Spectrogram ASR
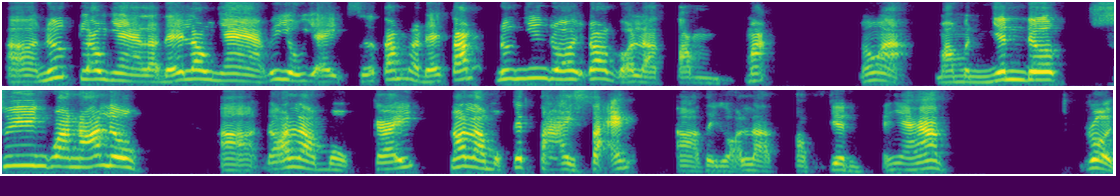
À, nước lau nhà là để lau nhà. Ví dụ vậy sữa tắm là để tắm. Đương nhiên rồi đó gọi là tầm mắt đúng không ạ? Mà mình nhìn được xuyên qua nó luôn. À, đó là một cái nó là một cái tài sản. À, thì gọi là tập trình cả nhà ha. Rồi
